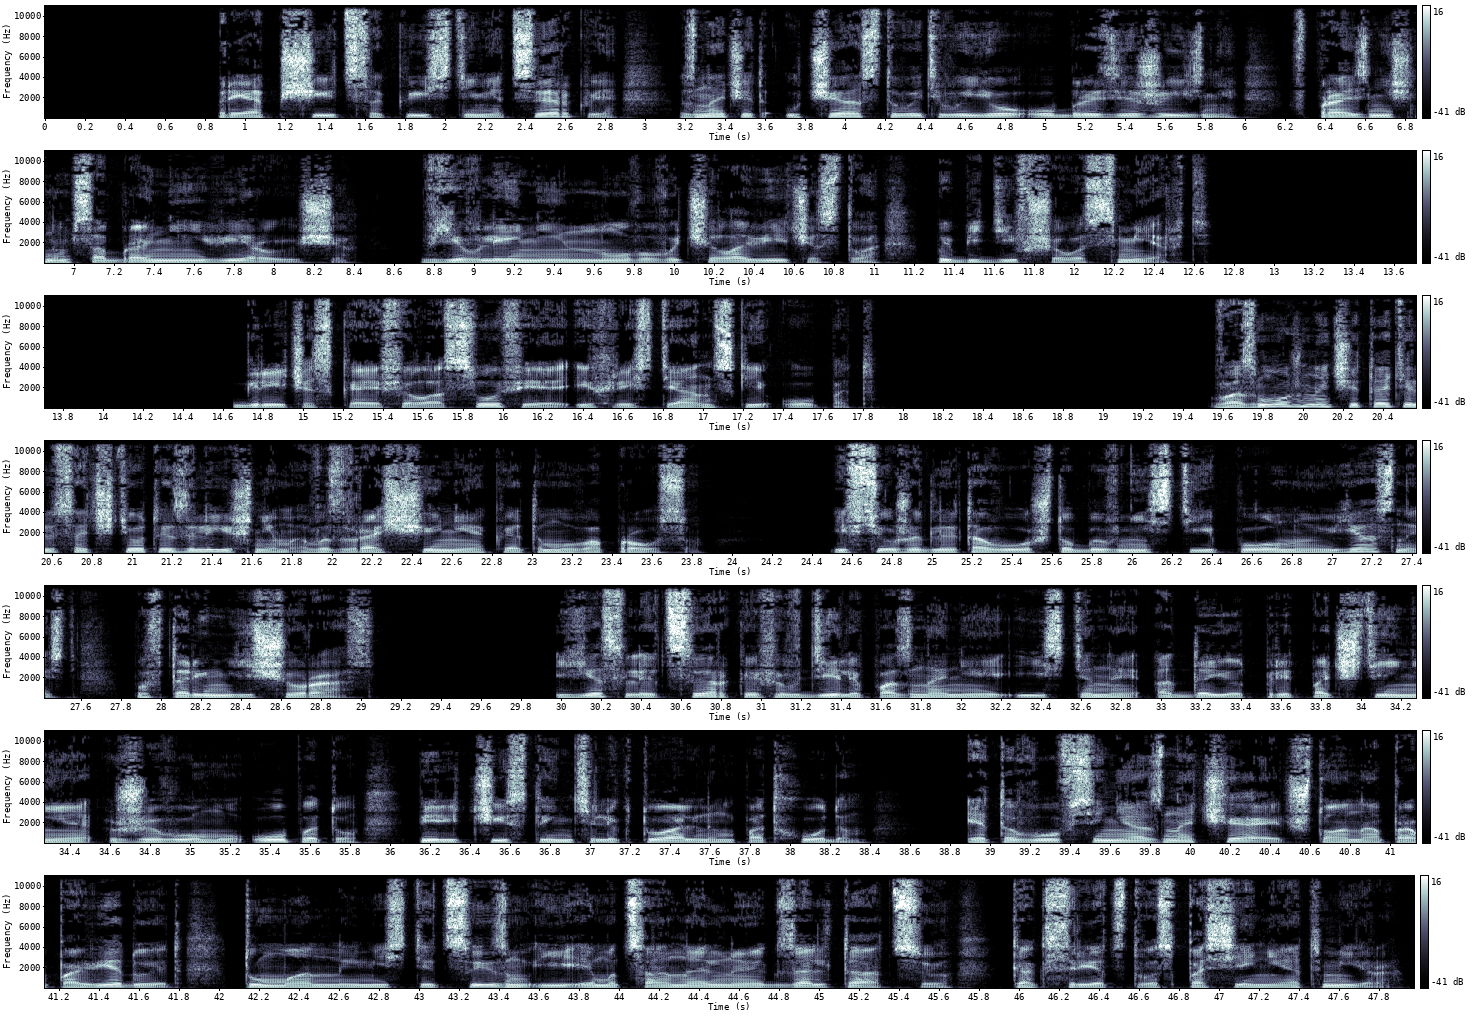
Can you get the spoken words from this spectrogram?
Приобщиться к истине Церкви значит участвовать в ее образе жизни, в праздничном собрании верующих, в явлении нового человечества, победившего смерть. Греческая философия и христианский опыт – Возможно, читатель сочтет излишним возвращение к этому вопросу, и все же для того, чтобы внести полную ясность, повторим еще раз. Если Церковь в деле познания истины отдает предпочтение живому опыту перед чисто интеллектуальным подходом, это вовсе не означает, что она проповедует туманный мистицизм и эмоциональную экзальтацию как средство спасения от мира.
